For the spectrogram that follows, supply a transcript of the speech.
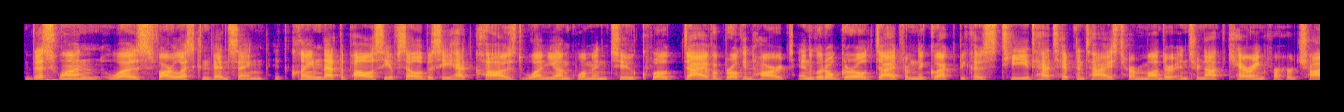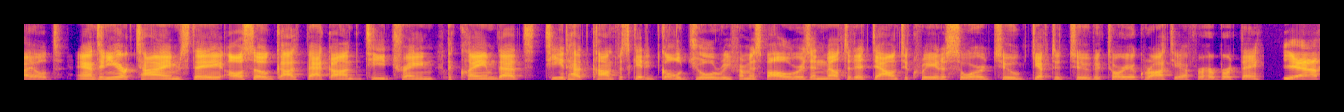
this one was far less convincing. It claimed that the policy of celibacy had caused one young woman to, quote, die of a broken heart, and little girl died from neglect because Teed had hypnotized her mother into not caring for her child. And the New York Times, they also got back on the Teed train. The claim that Teed had confiscated gold jewelry from his followers and melted it down to create a sword to gift it to Victoria Gratia for her birthday. Yeah,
